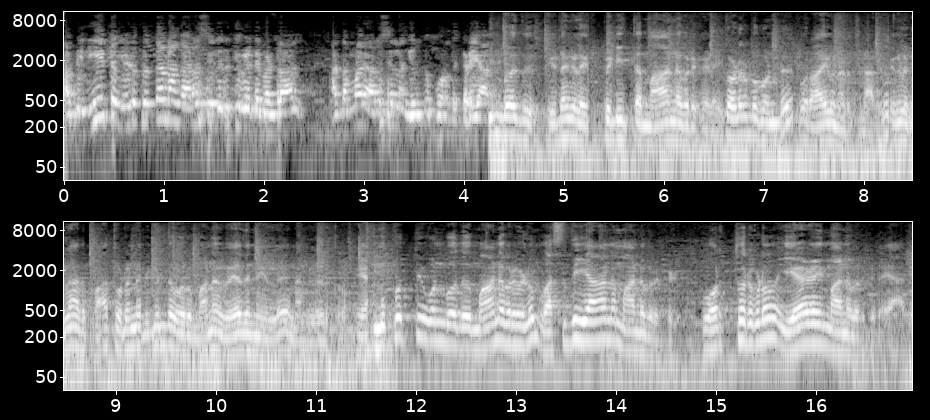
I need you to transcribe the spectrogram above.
அப்படி நீட்டை எடுத்துத்தான் நாங்க அரசியல் இருக்க வேண்டும் என்றால் அந்த மாதிரி அரசியல் நாங்கள் இருக்க போறது கிடையாது. ஐம்பது இடங்களை பிடித்த மாணவர்களை தொடர்பு கொண்டு ஒரு ஆய்வு நடத்தினார்கள். எங்களுக்குலாம் அதை பார்த்த உடனே மிகுந்த ஒரு மன வேதனையில் நாங்கள் இருக்கிறோம். முப்பத்தி ஒன்பது மாணவர்களும் வசதியான மாணவர்கள். ஒருத்தர் கூட ஏழை மாணவர் கிடையாது.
